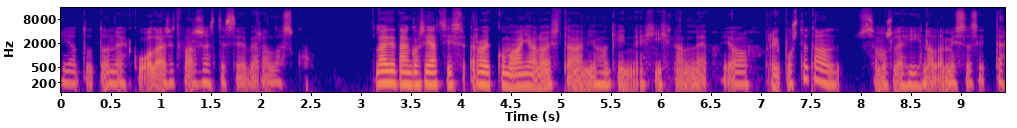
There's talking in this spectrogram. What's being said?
ja tota, ne kuolee sitten varsinaisesti siihen verenlaskuun. Laitetaanko sieltä siis roikkumaan jaloistaan johonkin hihnalle? Joo, ripustetaan semmoiselle hihnalle, missä sitten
